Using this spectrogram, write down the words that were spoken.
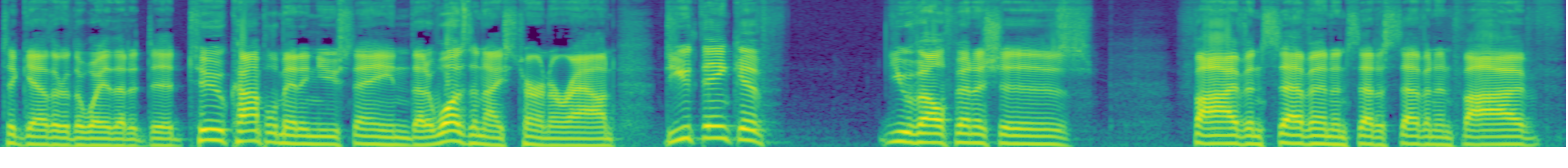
together the way that it did. Two, complimenting you saying that it was a nice turnaround. Do you think if U of L finishes five and seven instead of seven and five,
